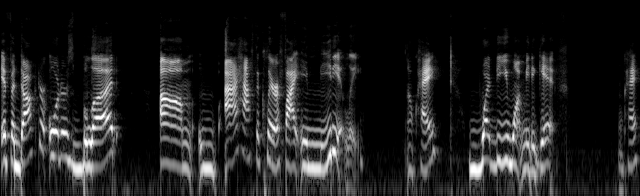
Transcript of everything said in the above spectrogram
If a doctor orders blood, um, I have to clarify immediately. Okay. What do you want me to give? Okay.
